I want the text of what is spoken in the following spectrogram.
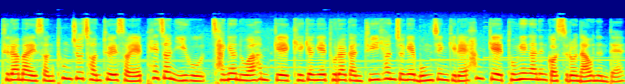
드라마에선 통주 전투에서의 패전 이후 장현우와 함께 개경에 돌아간 뒤 현종의 몽진길에 함께 동행하는 것으로 나오는데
